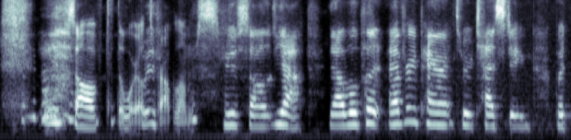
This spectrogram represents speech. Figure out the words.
We've solved the world's We've- problems. We've solved, yeah, yeah. We'll put every parent through testing, but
